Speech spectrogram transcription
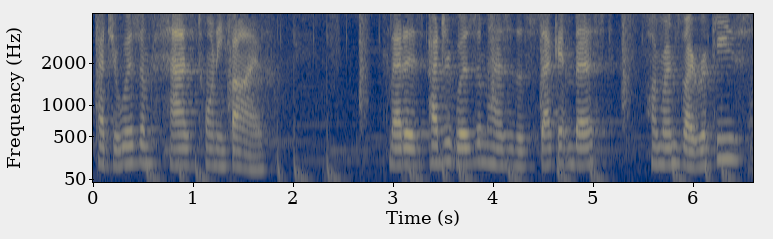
Patrick Wisdom has 25. That is, Patrick Wisdom has the second best home runs by rookies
